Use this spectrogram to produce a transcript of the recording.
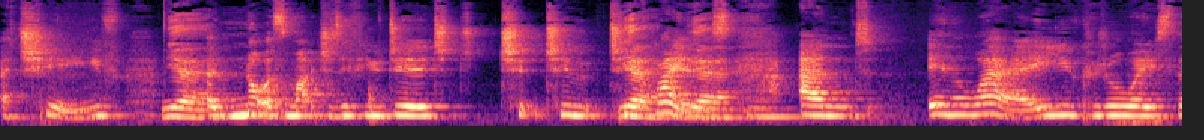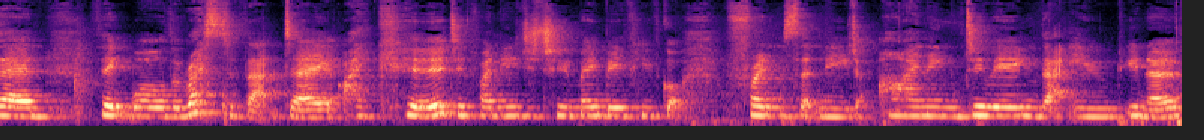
achieve yeah. and not as much as if you did two, two, two yeah, clients. yeah. And in a way, you could always then think, well, the rest of that day, I could, if I needed to, maybe if you've got friends that need ironing doing, that you, you know,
